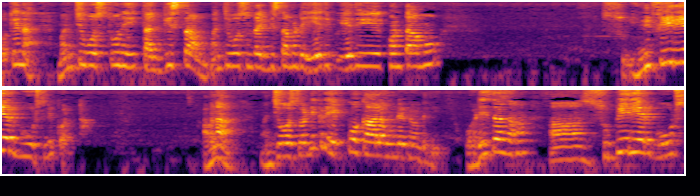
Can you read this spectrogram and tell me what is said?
ఓకేనా? మంచి వస్తువుని తగ్గిస్తాము. మంచి వస్తువుని తగ్గిస్తామంటే ఏది ఏది కొంటాము? ఇన్ఫీరియర్ గూడ్స్ని కొంటాం. అవునా? మంచి వస్తువు అంటే ఇక్కడ ఎక్కువ కాలం ఉండేటువంటిది. What is the superior goods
